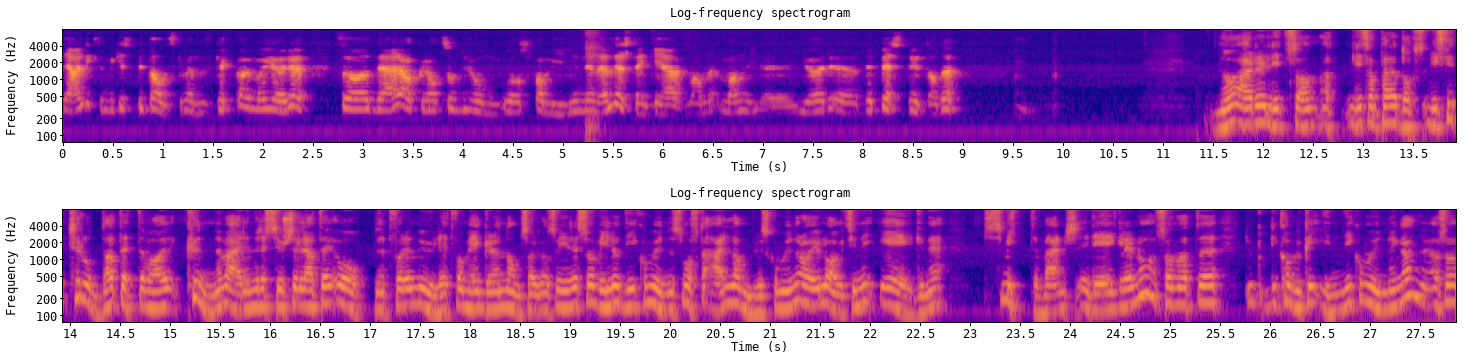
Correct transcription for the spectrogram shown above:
det er liksom ikke spedalske mennesker man må gjøre. Så det er akkurat som du omgås familien din ellers, tenker jeg. Man, man eh, gjør det beste ut av det. Nå er det litt sånn, at, litt sånn paradoks. Hvis vi trodde at dette var, kunne være en ressurs, eller at det åpnet for en mulighet for mer grønn omsorg osv., så, videre, så vil jo de kommunene som ofte er landbrukskommuner, har jo laget sine egne smittevernregler nå. Sånn at uh, de kommer jo ikke inn i kommunen engang. Altså,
